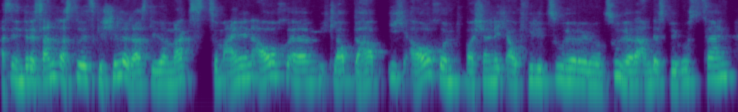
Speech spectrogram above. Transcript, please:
Also interessant, was du jetzt geschildert hast, lieber Max. Zum einen auch, ähm, ich glaube, da habe ich auch und wahrscheinlich auch viele Zuhörerinnen und Zuhörer an das Bewusstsein,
